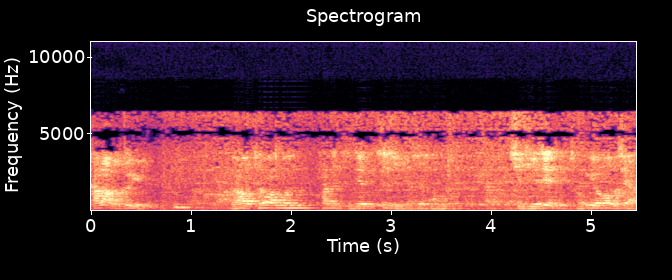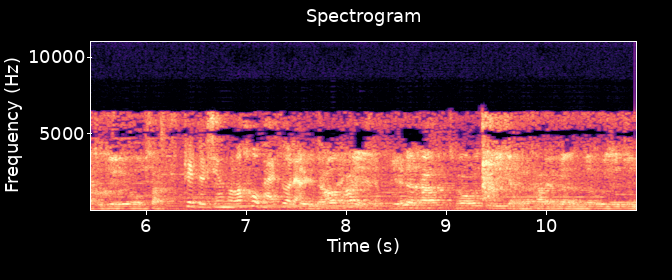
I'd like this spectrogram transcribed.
他绕的最远。嗯。然后陈黄坤他是直接自己也是从起捷键从右后下直接右后上。这就形成了后排坐两个人。对，然后他也是沿着他陈黄坤自己讲的，他两个人的位置就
